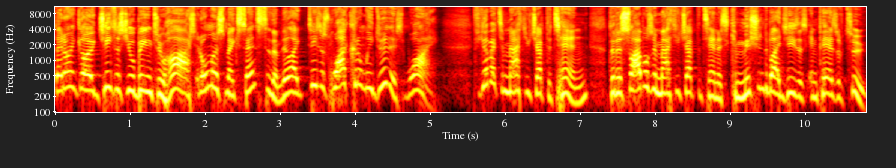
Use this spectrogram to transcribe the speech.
They don't go, Jesus, you're being too harsh. It almost makes sense to them. They're like, Jesus, why couldn't we do this? Why? If you go back to Matthew chapter 10, the disciples in Matthew chapter 10 is commissioned by Jesus in pairs of two.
